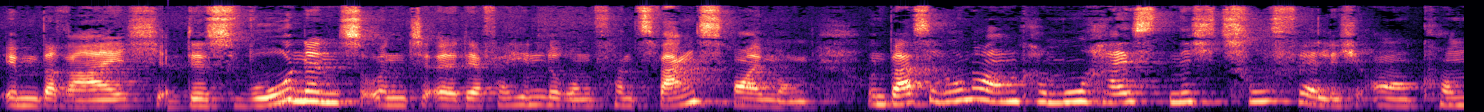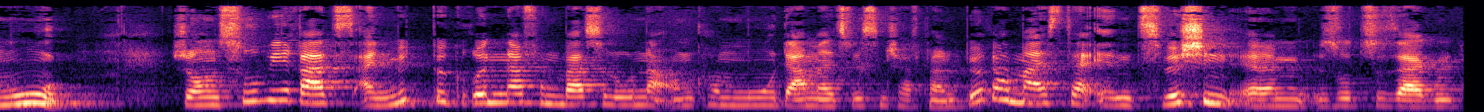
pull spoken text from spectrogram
im Bereich des Wohnens und äh, der Verhinderung von Zwangsräumungen. Und Barcelona en Comú heißt nicht zufällig en Comú. Jean Subirats, ein Mitbegründer von Barcelona en Comú, damals Wissenschaftler und Bürgermeister, inzwischen ähm, sozusagen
